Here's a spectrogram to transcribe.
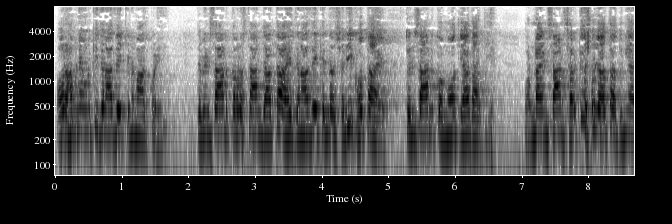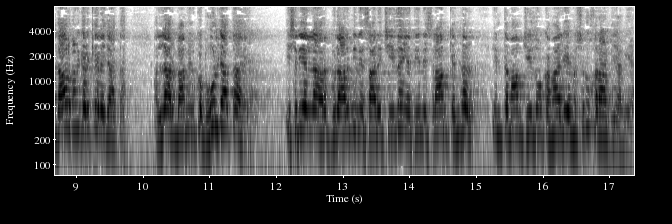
اور ہم نے ان کی جنازے کی نماز پڑھی۔ جب انسان قبرستان جاتا ہے، جنازے کے اندر شریک ہوتا ہے، تو انسان کو موت یاد آتی ہے، ورنہ انسان سرکش ہو جاتا، دنیا دار بن کر کے رہ جاتا۔ ہے اللہ ابامین کو بھول جاتا ہے۔ اس لیے اللہ رب العالمین نے ساری چیزیں یا دین اسلام کے اندر ان تمام چیزوں کو ہمارے لیے مشروع قرار دیا گیا۔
